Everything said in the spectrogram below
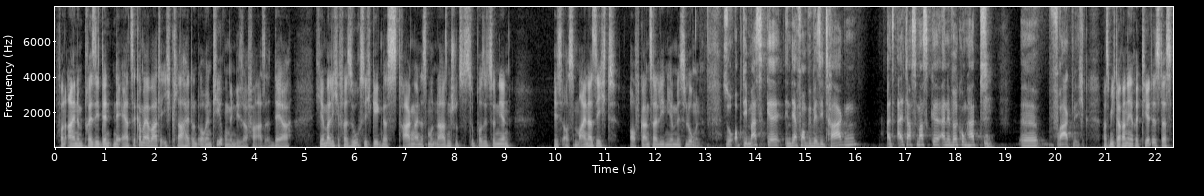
Von einem Präsidenten der Ärztekammer erwarte ich Klarheit und Orientierung in dieser Phase. Der jämmerliche Versuch, sich gegen das Tragen eines Mund-Nasenschutzes zu positionieren, ist aus meiner Sicht auf ganzer Linie misslungen. So, ob die Maske in der Form, wie wir sie tragen, als Alltagsmaske eine Wirkung hat, äh, fraglich. Was mich daran irritiert, ist, dass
